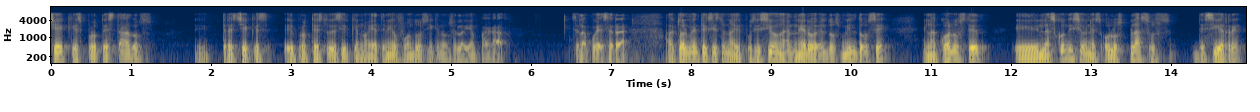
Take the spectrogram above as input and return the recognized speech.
cheques protestados. Tres cheques eh, protestos, es decir, que no haya tenido fondos y que no se lo habían pagado. Se la puede cerrar. Actualmente existe una disposición en enero del 2012 en la cual usted, eh, las condiciones o los plazos de cierre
